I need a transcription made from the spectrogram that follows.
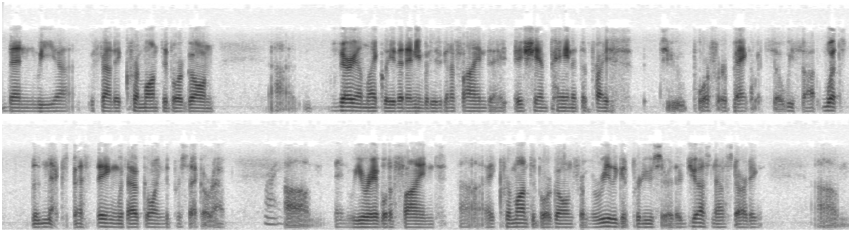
then we uh, we found a Cremant de Bourgogne. Uh, very unlikely that anybody's going to find a, a champagne at the price to pour for a banquet. So we thought, what's the next best thing without going the prosecco route? right. Um, and we were able to find uh, a Cremant de Bourgogne from a really good producer. They're just now starting. Um,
